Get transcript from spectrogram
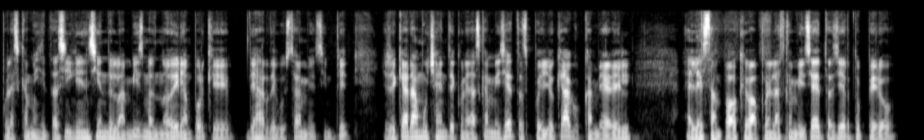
pues las camisetas siguen siendo las mismas, no deberían por qué dejar de gustarme. yo sé que habrá mucha gente con esas camisetas, pues yo qué hago, cambiar el, el estampado que va a poner las camisetas, ¿cierto? Pero,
